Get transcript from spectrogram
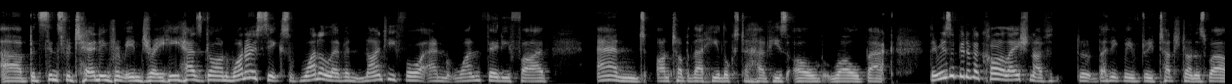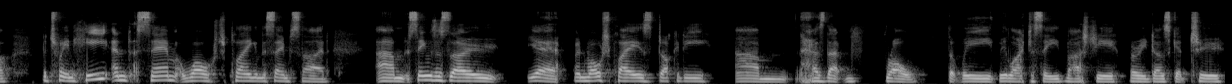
Uh, but since returning from injury, he has gone 106, 111, 94, and 135. And on top of that, he looks to have his old role back. There is a bit of a correlation I've, I think we've touched on as well between he and Sam Walsh playing in the same side. Um, seems as though, yeah, when Walsh plays, Docherty um, has that role that we we like to see last year, where he does get to,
